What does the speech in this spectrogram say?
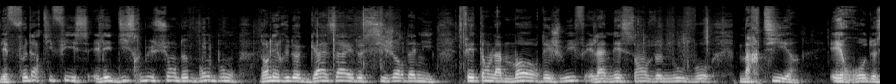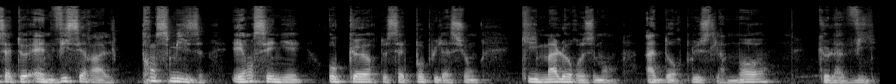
les feux d'artifice et les distributions de bonbons dans les rues de Gaza et de Cisjordanie, fêtant la mort des Juifs et la naissance de nouveaux martyrs, héros de cette haine viscérale, transmise et enseignée au cœur de cette population qui malheureusement adore plus la mort que la vie.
